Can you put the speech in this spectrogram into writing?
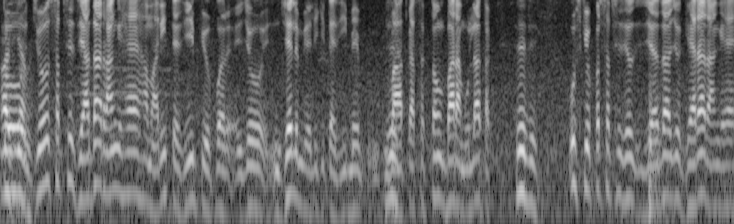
تو جو سب سے زیادہ رنگ ہے ہماری تہذیب کے اوپر جو جیلم ویلی کی تہذیب میں جی۔ بات کر سکتا ہوں بارہ مولہ تک۔ جی جی۔ اس کے اوپر سب سے زیادہ جو گہرا رنگ ہے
